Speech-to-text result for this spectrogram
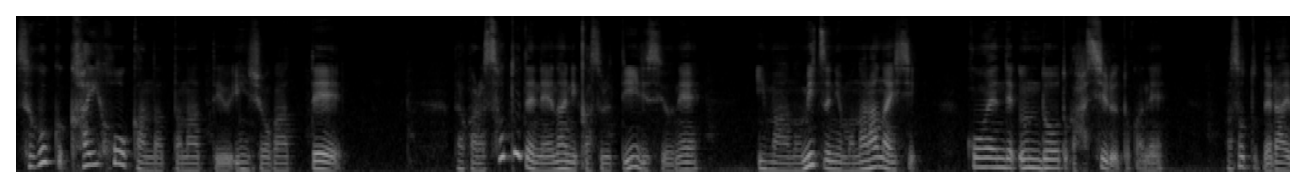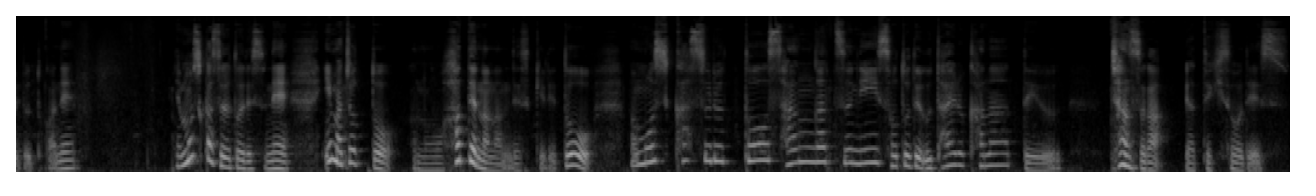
すごく開放感だったなっていう印象があってだから外でね何かするっていいですよね。今あの密にもならないし公園で運動とか走るとかね、まあ、外でライブとかねでもしかするとですね今ちょっとあのハテナなんですけれど、もしかすると3月に外で歌えるかなっていうチャンスがやってきそうです。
